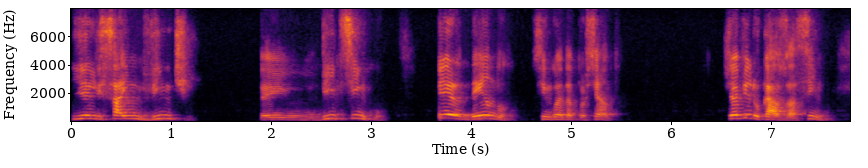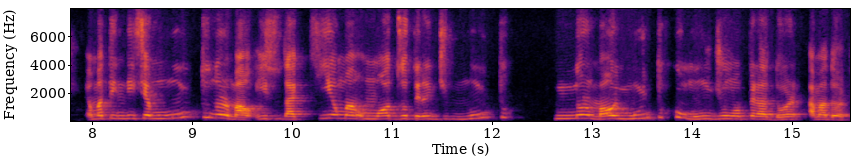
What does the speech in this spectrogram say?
e ele sai em 20, em 25 perdendo 50%? Já viram casos assim? É uma tendência muito normal. Isso daqui é uma, um modus operandi muito normal e muito comum de um operador amador.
